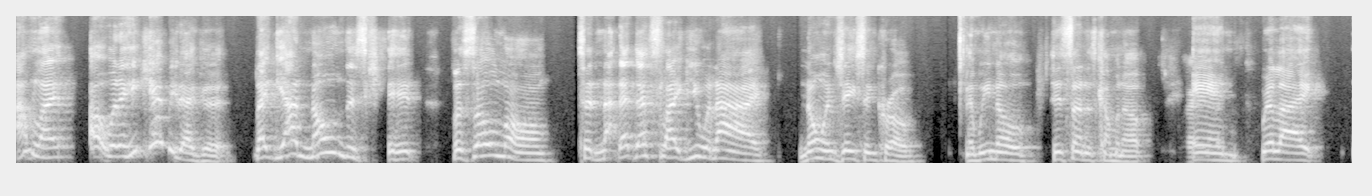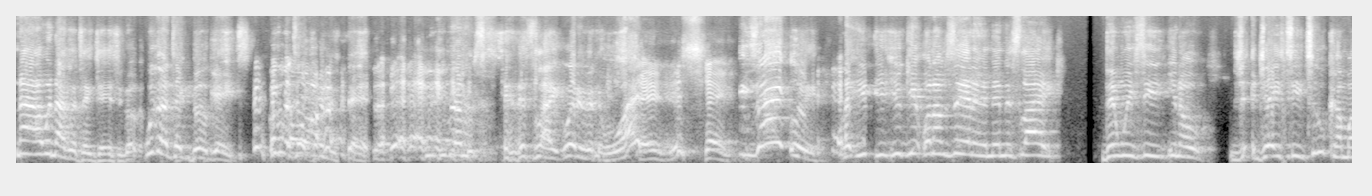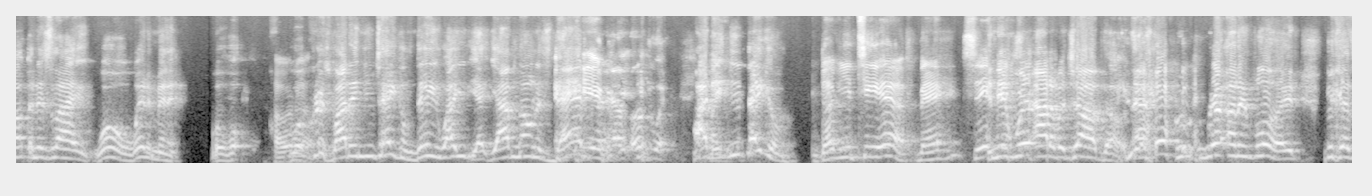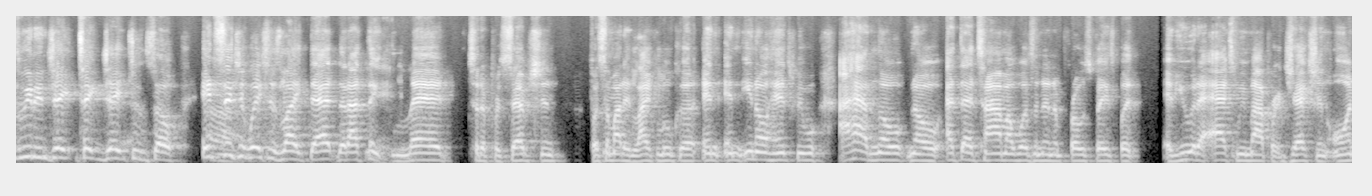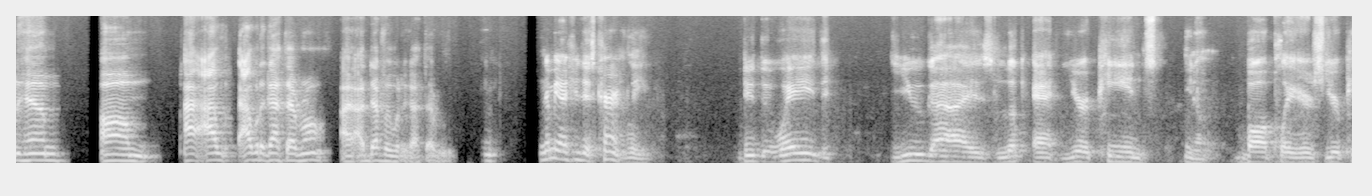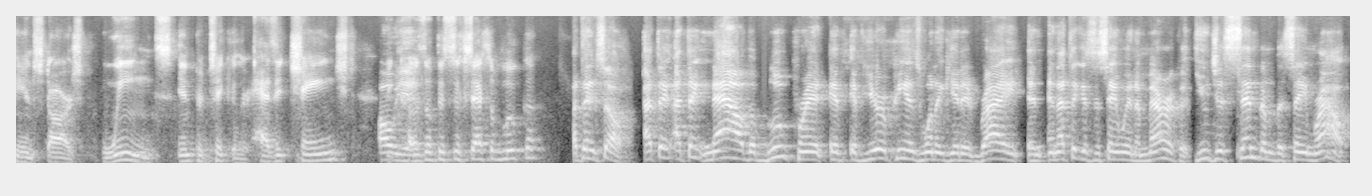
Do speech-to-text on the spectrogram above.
I'm like, oh, well, he can't be that good. Like y'all known this kid for so long to not that that's like you and I knowing Jason Crow, and we know his son is coming up, right. and we're like, nah, we're not gonna take Jason Crow. We're gonna take Bill Gates. We're gonna take him instead. You know what I'm saying? It's like, wait a minute, what? It's shame. Exactly. like you, you get what I'm saying, and then it's like, then we see, you know, J- JC2 come up, and it's like, whoa, wait a minute. Well, Hold well, up. Kris, why didn't you take him? Dang, why you y- y'all known as dad? Why didn't you take him? WTF, man? And then we're out of a job though. we're unemployed because we didn't J- take J two. So it's Uh. situations like that that I think led to the perception for somebody like Luka. And and you know, hence people. I have no no. At that time, I wasn't in the pro space, but if you would have asked me my projection on him, um, I I, I would have got that wrong. I, I definitely would have got that wrong. Let me ask you this: Currently, do the way that you guys look at European, you know, ball players, European stars, wings in particular, has it changed Oh, yeah. because of the success of Luka? I think so. I think I think now the blueprint, if, if Europeans want to get it right, and, and I think it's the same way in America, you just send them the same route.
